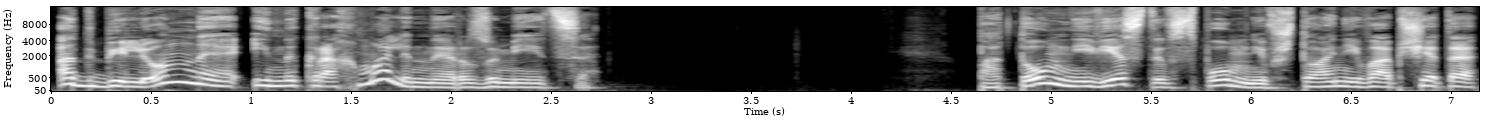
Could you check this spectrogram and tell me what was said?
отбеленное и накрахмаленное, разумеется. Потом невесты, вспомнив, что они вообще-то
